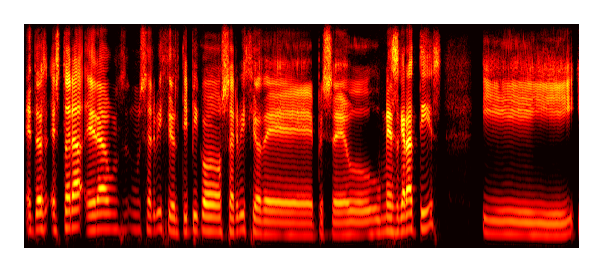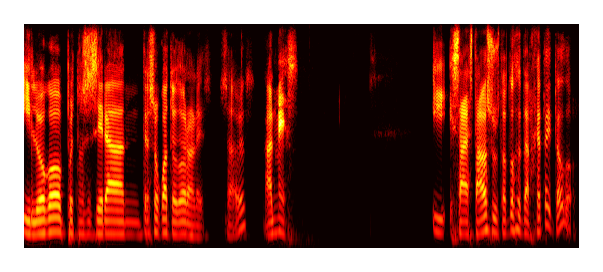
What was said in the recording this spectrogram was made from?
Entonces, esto era, era un, servicio, el típico servicio de pues, eh, un mes gratis y, y, luego, pues no sé si eran tres o cuatro dólares, ¿sabes? Al mes y o sea, estaban sus datos de tarjeta y todo.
